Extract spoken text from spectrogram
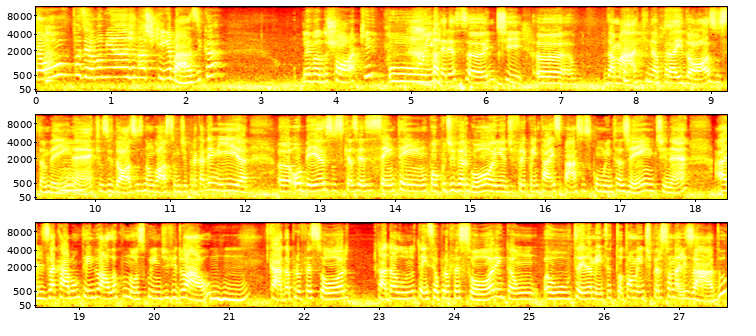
eu fazendo a minha ginastiquinha básica, levando choque. O interessante ah, da máquina para idosos também, né? Que os idosos não gostam de ir para academia, ah, obesos que às vezes sentem um pouco de vergonha de frequentar espaços com muita gente, né? Ah, Eles acabam tendo aula conosco individual. Cada professor, cada aluno tem seu professor, então o treinamento é totalmente personalizado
